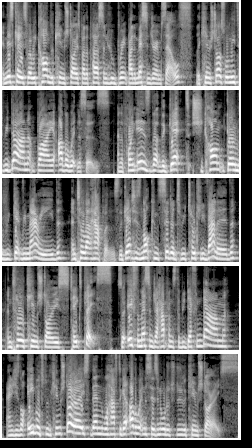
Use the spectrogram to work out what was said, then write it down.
In this case, where we can't do Kim Shtoris by the person who bring, by the messenger himself, the Kim Shtoris will need to be done by other witnesses. And the point is that the get, she can't go and re- get remarried until that happens. The get is not considered to be totally valid until Kim Shtoris takes place. So if the messenger happens to be deaf and dumb, and he's not able to do the Kim Shtoris, then we'll have to get other witnesses in order to do the Kim Shtoris.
